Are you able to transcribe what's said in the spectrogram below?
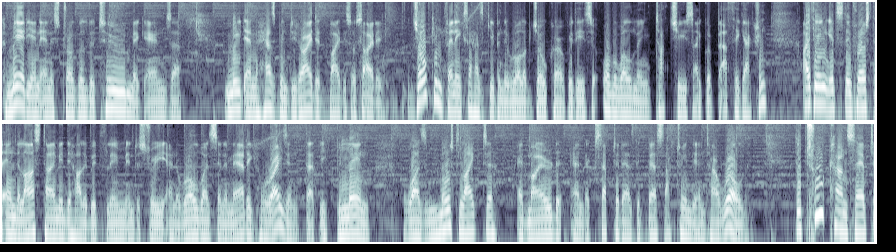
comedian and struggled to make ends uh, meet and has been derided by the society. Joaquin Phoenix has given the role of Joker with his overwhelming, touchy, psychopathic action. I think it's the first and the last time in the Hollywood film industry and the worldwide cinematic horizon that the villain was most liked, admired, and accepted as the best actor in the entire world. The true concept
